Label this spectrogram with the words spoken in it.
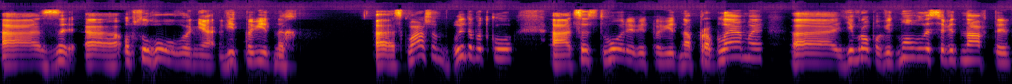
а, з а, обслуговування відповідних а, скважин, видобутку, а це створює відповідно проблеми. А, Європа відмовилася від нафти.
